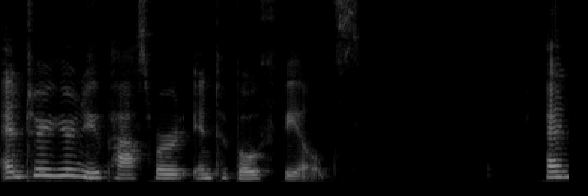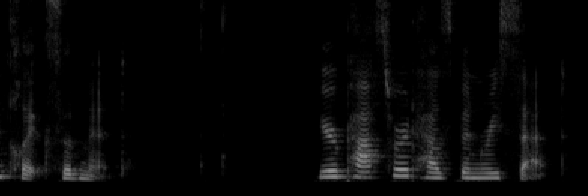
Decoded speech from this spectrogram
Enter your new password into both fields, and click Submit. Your password has been reset.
